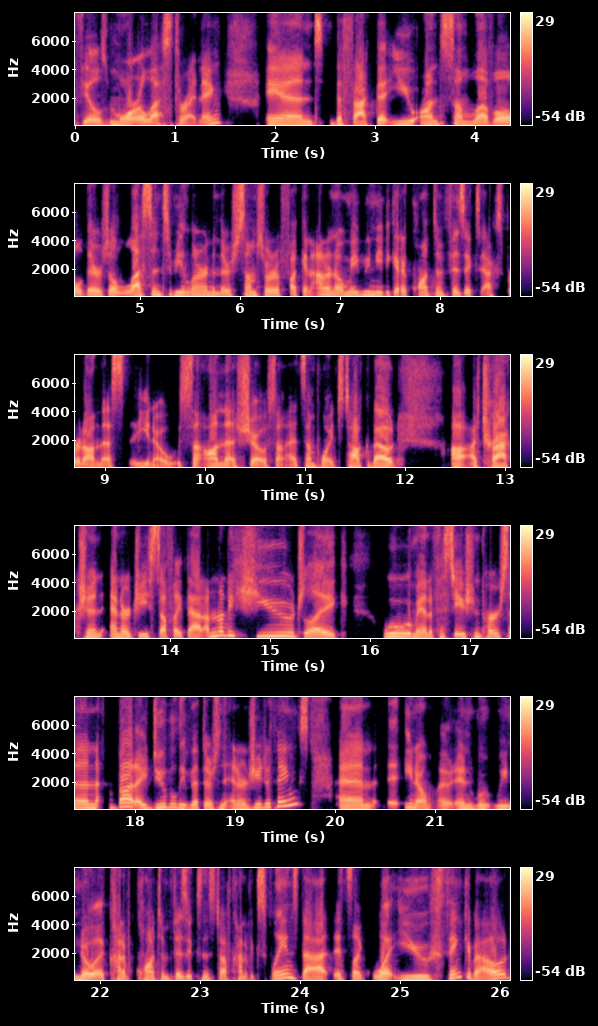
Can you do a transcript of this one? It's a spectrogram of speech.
feels more or less threatening. And the fact that you on some level there's a lesson to be learned and there's some sort of fucking i don't know maybe we need to get a quantum physics expert on this you know on this show at some point to talk about uh, attraction energy stuff like that. I'm not a huge like woo woo manifestation person, but I do believe that there's an energy to things. And, eh, you know, and we know it kind of quantum physics and stuff kind of explains that. It's like what you think about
